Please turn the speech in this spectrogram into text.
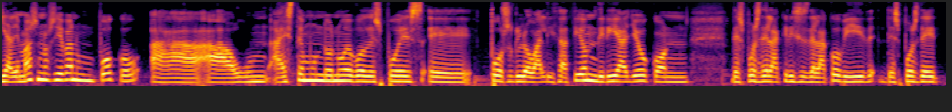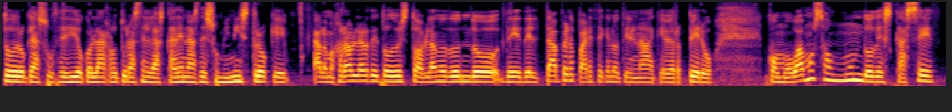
y además nos llevan un poco a, a, un- a este mundo nuevo después, eh, posglobalización, diría yo, con, después de la crisis de la COVID, después de todo lo que ha sucedido con las roturas en las cadenas de suministro, que a lo mejor hablar de todo esto hablando de, de- del tupper parece que no tiene nada que ver, pero como vamos a un mundo de escasez,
